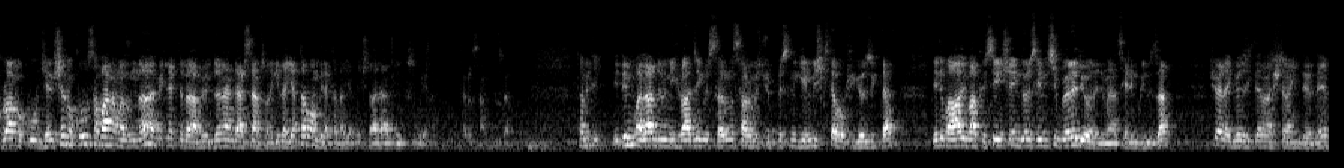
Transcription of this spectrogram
Kur'an okur, cevşen okur. Sabah namazında milletle beraber dönen dersten sonra gider yatar 11'e kadar yatar. İşte Alaaddin uykusu bu yani. Enteresan güzel. Tabii de- dedim Alaaddin bir mihraca gibi sarını sarmış, cübbesini giymiş, kitap okuyor gözlükler. Dedim abi bak Hüseyin Şengör senin için böyle diyor dedim yani Selim Gülizar. Şöyle gözlüklerini aşağı indirdim.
